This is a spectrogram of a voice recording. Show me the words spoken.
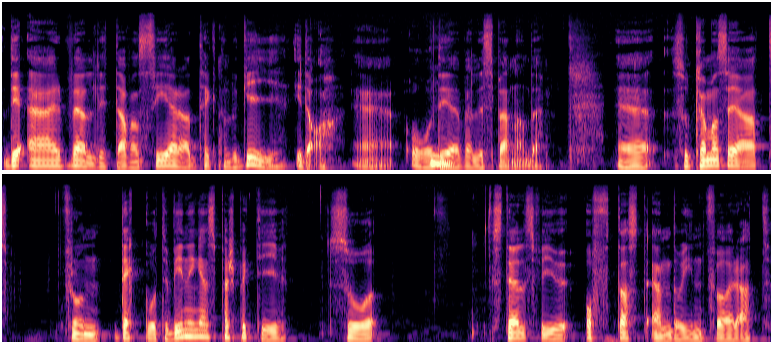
det är väldigt avancerad teknologi idag. Eh, och det är mm. väldigt spännande. Eh, så kan man säga att från däckåtervinningens perspektiv så ställs vi ju oftast ändå inför att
